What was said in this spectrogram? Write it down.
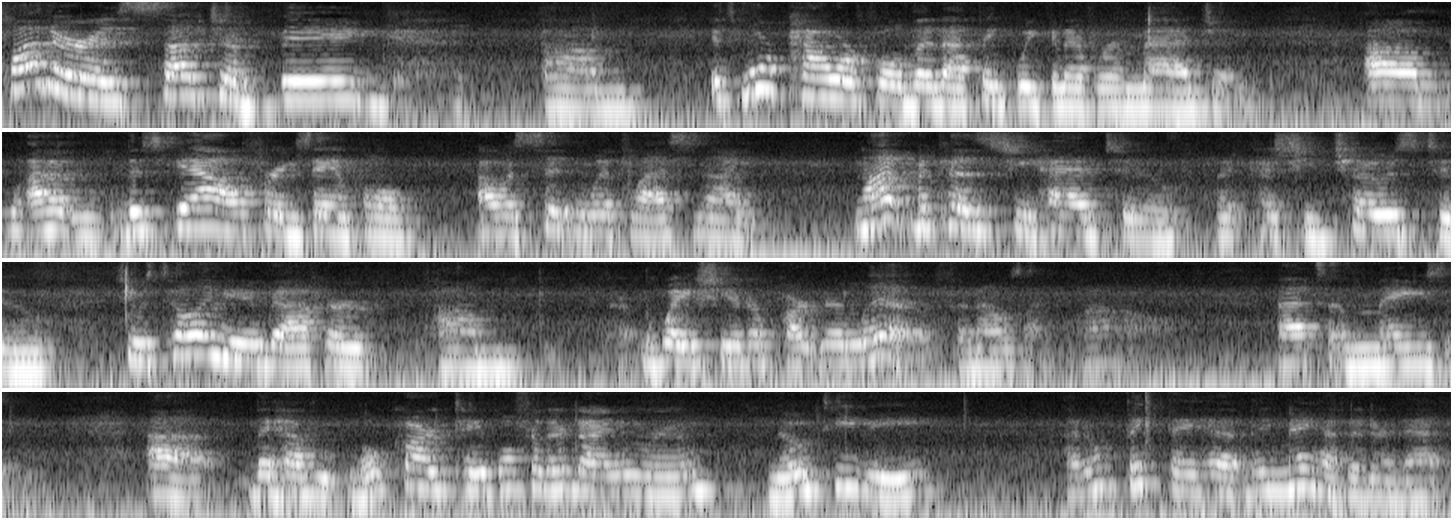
clutter is such a big, um, it's more powerful than I think we can ever imagine. Um, I, this gal, for example, I was sitting with last night, not because she had to, but because she chose to. She was telling me about her, um, the way she and her partner live, and I was like, wow, that's amazing. Uh, they have a card table for their dining room, no TV. I don't think they have, they may have internet.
